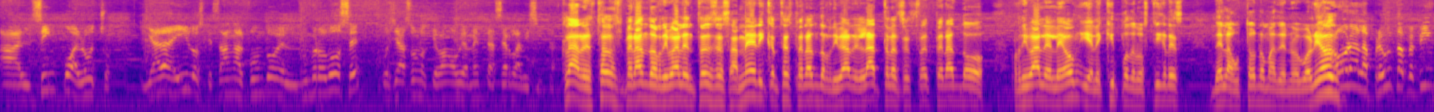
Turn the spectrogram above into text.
al 5 al 8. Y ya de ahí los que están al fondo del número 12, pues ya son los que van obviamente a hacer la visita. Claro, estás esperando rival entonces América, está esperando rival el Atlas, está esperando rival el León y el equipo de los Tigres de la Autónoma de Nuevo León. Ahora la pregunta, Pepín,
